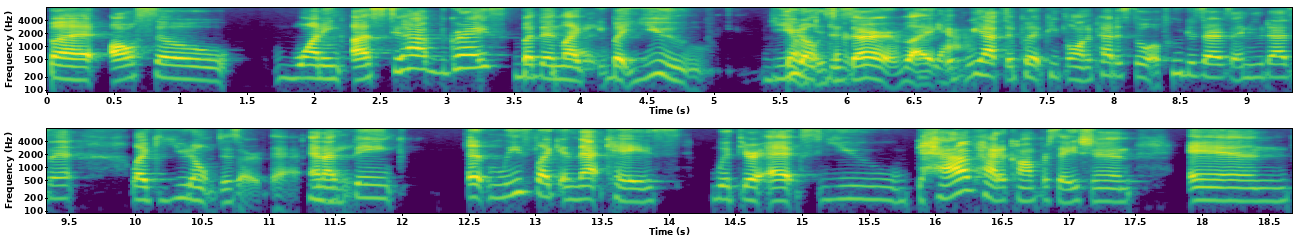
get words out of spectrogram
but also wanting us to have grace, but then like, but you you don't, don't deserve, deserve. like yeah. if we have to put people on a pedestal of who deserves and who doesn't, like you don't deserve that. And right. I think at least like in that case with your ex, you have had a conversation and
